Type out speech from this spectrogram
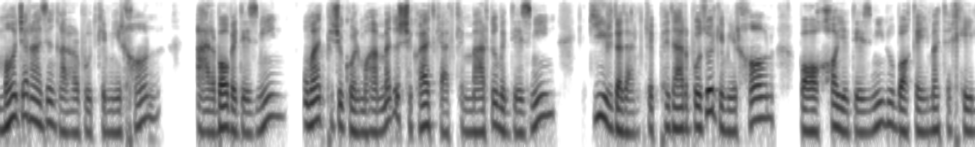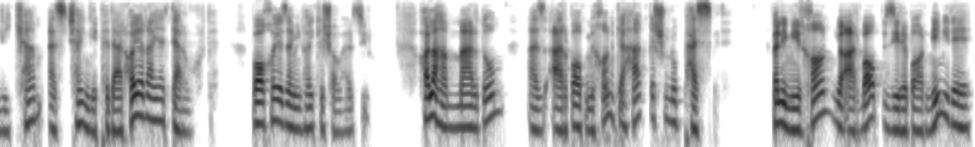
ماجرا از این قرار بود که میرخان ارباب دزمین اومد پیش گل محمد و شکایت کرد که مردم دزمین گیر دادن که پدر بزرگ میرخان باغهای دزمین رو با قیمت خیلی کم از چنگ پدرهای رعیت درآورده باغهای زمینهای کشاورزی رو. حالا هم مردم از ارباب می‌خوان که حقشون رو پس بده. ولی میرخان یا ارباب زیر بار نمیره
